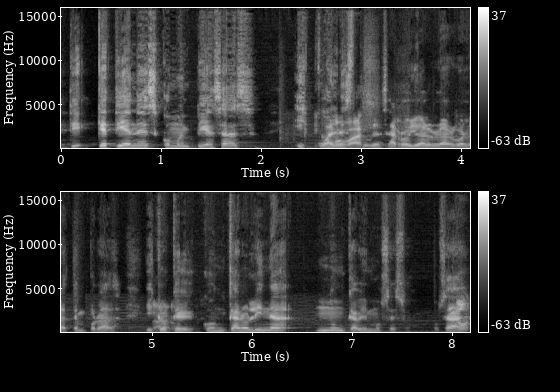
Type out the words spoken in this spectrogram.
tienes, cómo empiezas y cuál es tu desarrollo a lo largo de la temporada. Y creo que con Carolina nunca vimos eso. O sea,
